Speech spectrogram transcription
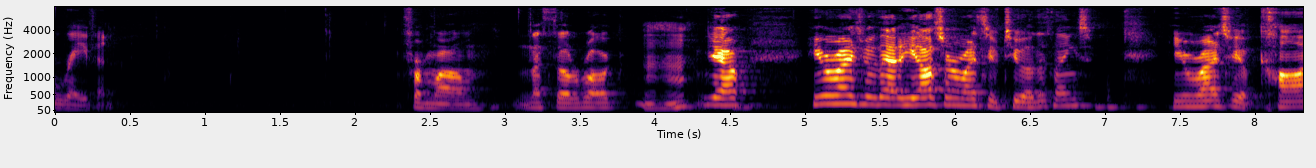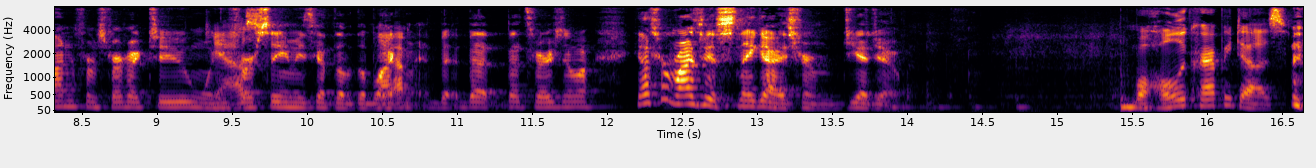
Revan. from um, Knights of the Republic. Mm-hmm. Yeah, he reminds me of that. He also reminds me of two other things. He reminds me of Khan from Star Trek Two. When Yes. you first see him, he's got the, the black. Yep. That, that, that's very similar. He also reminds me of Snake Eyes from GI Joe. Well, holy crap, he does.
